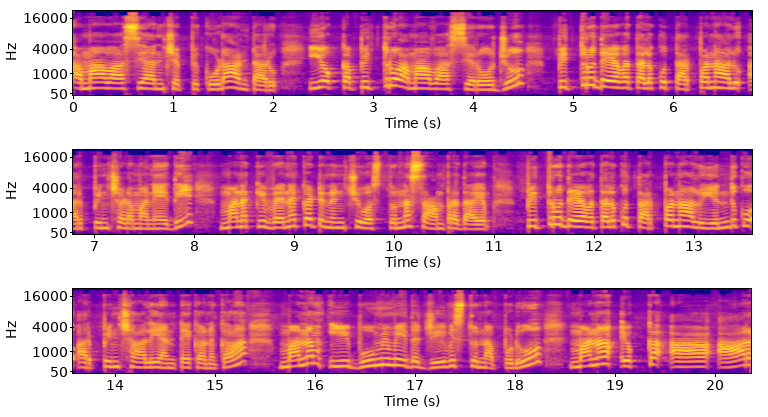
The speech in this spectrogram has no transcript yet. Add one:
అమావాస్య అని చెప్పి కూడా అంటారు. ఈ యొక్క పితృ అమావాస్య రోజు పితృదేవతలకు తర్పణాలు అర్పించడం అనేది మనకి వెనకటి నుంచి వస్తున్న సాంప్రదాయం. పితృదేవతలకు తర్పణాలు ఎందుకు అర్పించాలి అంటే కనుక మనం ఈ భూమి మీద జీవిస్తున్నప్పుడు మన యొక్క ఆ ఆర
